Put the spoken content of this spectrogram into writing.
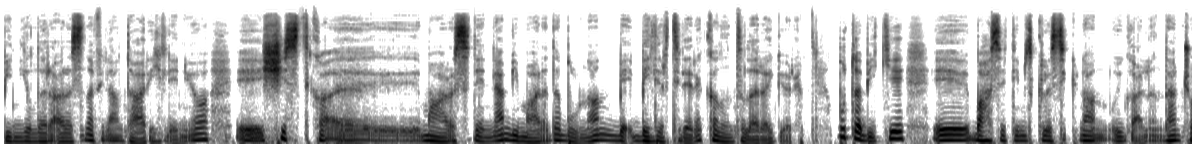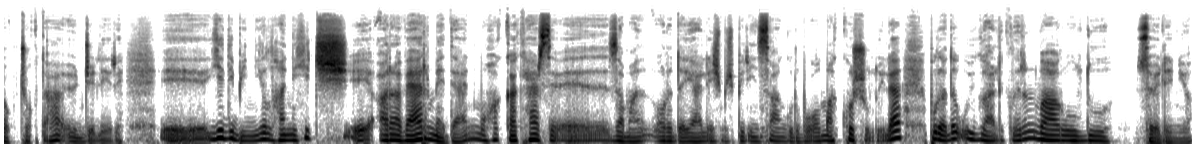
bin yılları arasında filan tarihleniyor. E, Şist e, mağarası denilen bir mağarada bulunan be, belirtilere kalıntılara göre. Bu tabii ki e, bahsettiğimiz klasik Yunan uygarlığından çok çok daha önceleri. E, 7 bin yıl hani hiç e, ara vermeden muhakkak her e, zaman orada yerleşmiş bir insan grubu olmak koşulu yoluyla burada uygarlıkların var olduğu söyleniyor.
